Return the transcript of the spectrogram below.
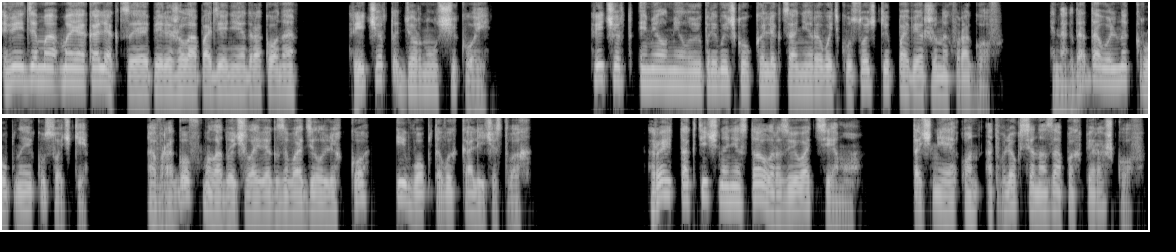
«Видимо, моя коллекция пережила падение дракона». Ричард дернул щекой. Ричард имел милую привычку коллекционировать кусочки поверженных врагов. Иногда довольно крупные кусочки. А врагов молодой человек заводил легко и в оптовых количествах. Рэй тактично не стал развивать тему. Точнее, он отвлекся на запах пирожков.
